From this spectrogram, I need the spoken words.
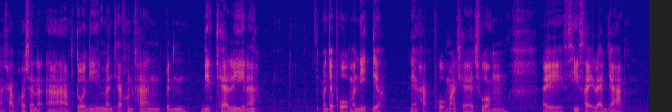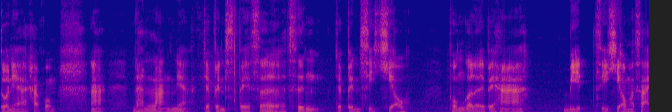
นะครับเพราะฉะนั้นอ่าตัวนี้มันจะค่อนข้างเป็นดิฟแครี่นะ มันจะโผล่มานิดเดียว เนี่ยครับโผล่มาแค่ช่วงไอ้ที่ใส่แลนยาร์ดตัวเนี้ยครับผมอ่าด้านหลังเนี่ยจะเป็นสเปเซอร์ซึ่งจะเป็นสีเขียว ผมก็เลยไปหาบีดสีเขียวมาใส่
